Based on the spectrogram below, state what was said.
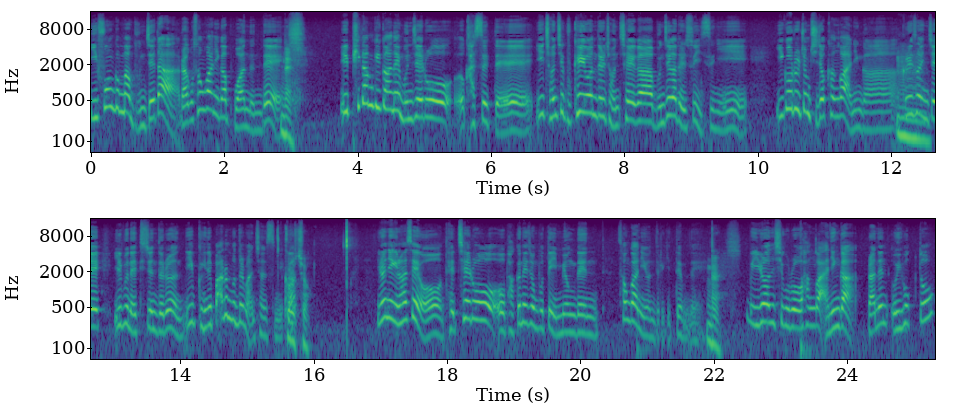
이 후원금만 문제다라고 선관위가 보았는데 네. 이 피감 기관의 문제로 어, 갔을 때 이 전체 국회의원들 전체가 문제가 될 수 있으니 이거를 좀 지적한 거 아닌가. 음. 그래서 이제 일부 네티즌들은 이 굉장히 빠른 분들 많지 않습니까? 그렇죠. 이런 얘기를 하세요. 대체로 어, 박근혜 정부 때 임명된 선관위원들이기 때문에 네. 뭐 이런 식으로 한 거 아닌가라는 의혹도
